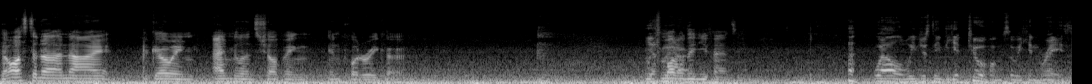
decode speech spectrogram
So Austin and I are going ambulance shopping in Puerto Rico. Which Yes, model did you fancy? Well, we just need to get two of them so we can race.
